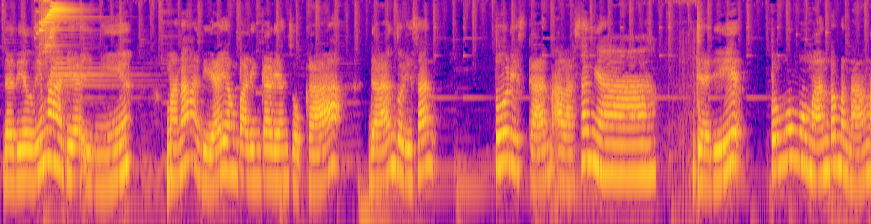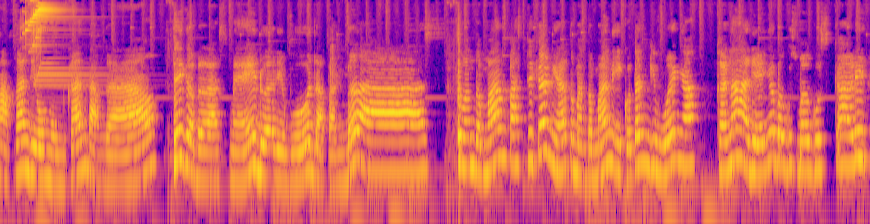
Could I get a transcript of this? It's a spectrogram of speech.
dari 5 hadiah ini mana hadiah yang paling kalian suka dan tulisan tuliskan alasannya. Jadi, pengumuman pemenang akan diumumkan tanggal 13 Mei 2018. Teman-teman, pastikan ya teman-teman ikutan giveaway-nya karena hadiahnya bagus-bagus sekali.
